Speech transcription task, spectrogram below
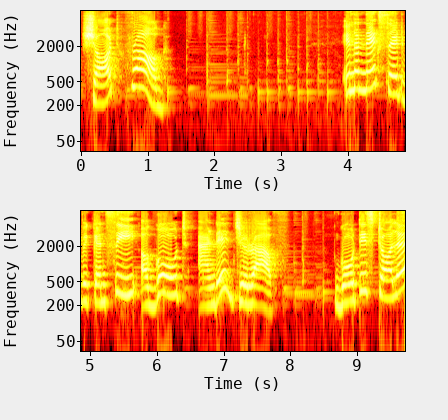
short frog. In the next set, we can see a goat and a giraffe. Goat is taller?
